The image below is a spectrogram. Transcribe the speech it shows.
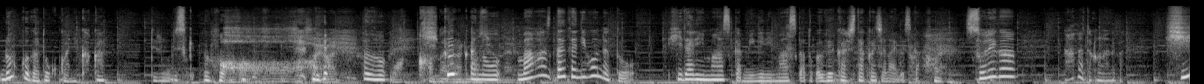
ロックがどこかにかかってるんですけど。はいはい。あのね。回す大体日本だと左に回すか右に回すかとか上か下かじゃないですか。はい。それが何だったかななんか引い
